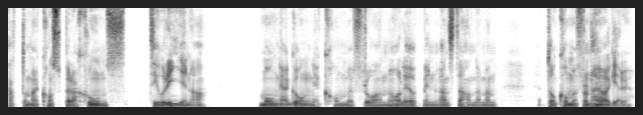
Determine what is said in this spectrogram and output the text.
att de här konspirationsteorierna många gånger kommer från, nu håller jag upp min vänstra hand, men de kommer från höger.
